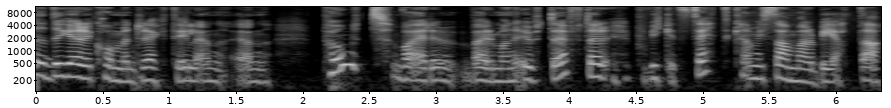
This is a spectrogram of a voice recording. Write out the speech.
tidigare kommer direkt till en, en punkt. Vad är, det, vad är det man är ute efter? På vilket sätt kan vi samarbeta?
